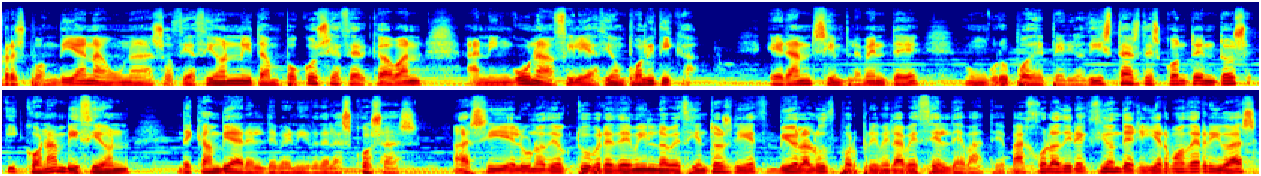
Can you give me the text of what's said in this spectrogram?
respondían a una asociación ni tampoco se acercaban a ninguna afiliación política eran simplemente un grupo de periodistas descontentos y con ambición de cambiar el devenir de las cosas. Así, el 1 de octubre de 1910 vio la luz por primera vez el debate, bajo la dirección de Guillermo de Rivas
